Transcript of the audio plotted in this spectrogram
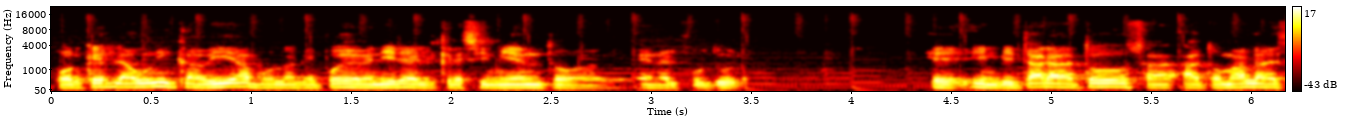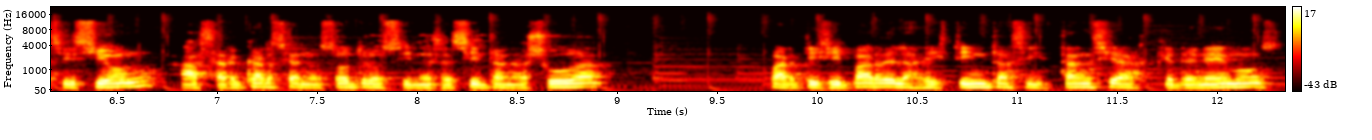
porque es la única vía por la que puede venir el crecimiento en el futuro. invitar a todos a, a, tomar la decisión, acercarse a nosotros si necesitan ayuda, participar de las distintas instancias que tenemos.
